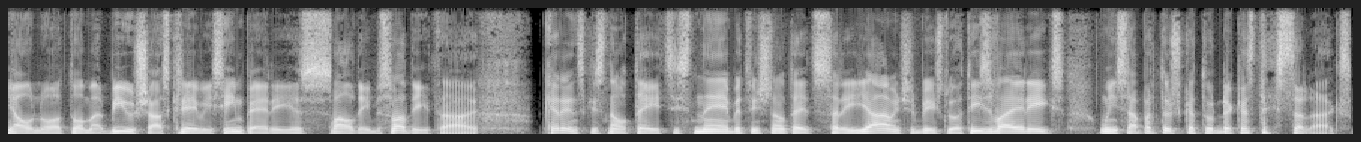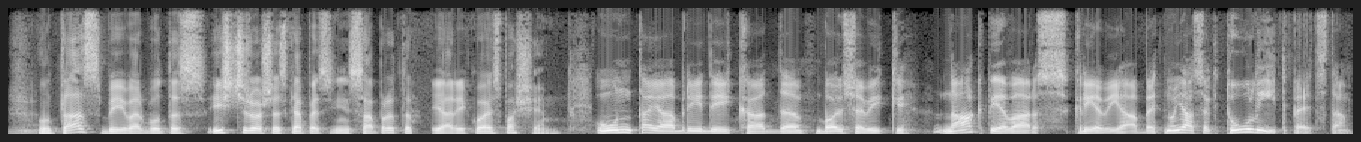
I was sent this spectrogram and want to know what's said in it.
jauno, tomēr bijušās Krievijas impērijas valdības vadītāju. Kerenskis nav teicis nē, bet viņš nav teicis arī jā. Viņš ir bijis ļoti izvairīgs, un viņi sapratuši, ka tur nekas nesanāks. Un tas bija varbūt tas izšķirošais, kāpēc viņi saprata, jārīkojas pašiem. Un tajā brīdī, kad eh, bolševiki nāk pie varas Krievijā, bet, nu, jāsaka, tūlīt pēc tam,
